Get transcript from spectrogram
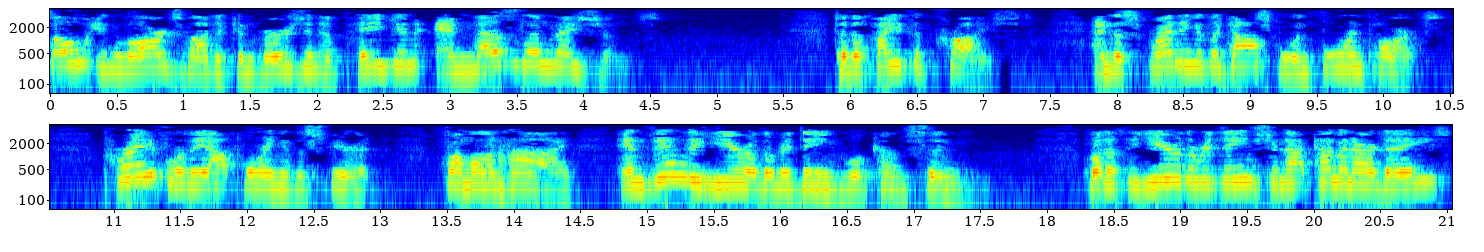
so enlarged by the conversion of pagan and Muslim nations to the faith of Christ and the spreading of the gospel in foreign parts, pray for the outpouring of the Spirit from on high, and then the year of the redeemed will come soon. But if the year of the redeemed should not come in our days,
